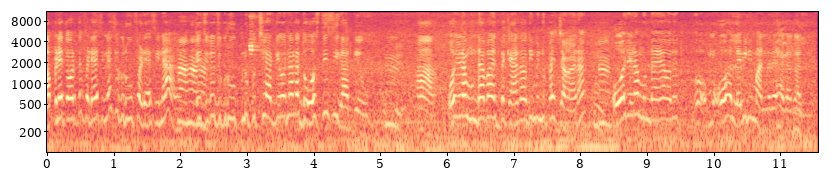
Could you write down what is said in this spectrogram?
ਆਪਣੇ ਤੌਰ ਤੇ ਫੜਿਆ ਸੀ ਨਾ ਜਗਰੂਪ ਫੜਿਆ ਸੀ ਨਾ। ਤੇ ਜਦੋਂ ਜਗਰੂਪ ਨੂੰ ਪੁੱਛਿਆ ਅੱਗੇ ਉਹਨਾਂ ਦਾ ਦੋਸਤ ਹੀ ਸੀਗਾ ਅੱਗੇ ਉਹ। ਹਾਂ। ਉਹ ਜਿਹੜਾ ਮੁੰਡਾ ਵਾ ਬਕਾਇਦਾ ਉਹਦੀ ਮੈਨੂੰ ਪਹਿਚਾਣ ਆ। ਉਹ ਜਿਹੜਾ ਮੁੰਡਾ ਆ ਉਹਦੇ ਉਹ ਉਹ ਹੱਲੇ ਵੀ ਨਹੀਂ ਮੰਨ ਰਿਹਾ ਹੈਗਾ ਗੱਲ ਨੂੰ।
